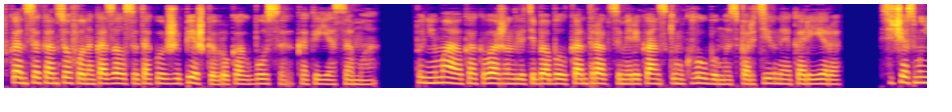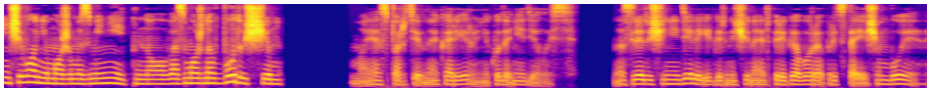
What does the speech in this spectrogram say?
В конце концов, он оказался такой же пешкой в руках босса, как и я сама. Понимаю, как важен для тебя был контракт с американским клубом и спортивная карьера. Сейчас мы ничего не можем изменить, но, возможно, в будущем... Моя спортивная карьера никуда не делась. На следующей неделе Игорь начинает переговоры о предстоящем бое,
